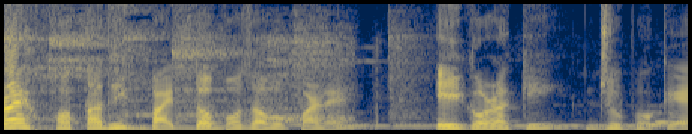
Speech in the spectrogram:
প্ৰায় শতাধিক বাদ্য বজাব পাৰে এইগৰাকী যুৱকে।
